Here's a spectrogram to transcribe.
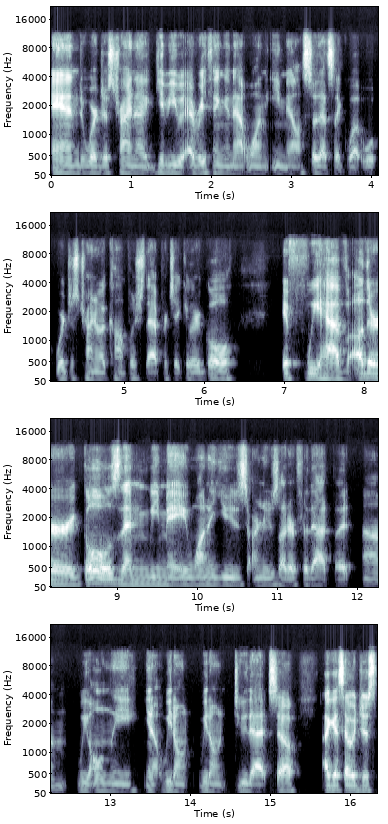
And we're just trying to give you everything in that one email. So that's like what we're just trying to accomplish that particular goal if we have other goals, then we may want to use our newsletter for that. But um, we only, you know, we don't we don't do that. So I guess I would just,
